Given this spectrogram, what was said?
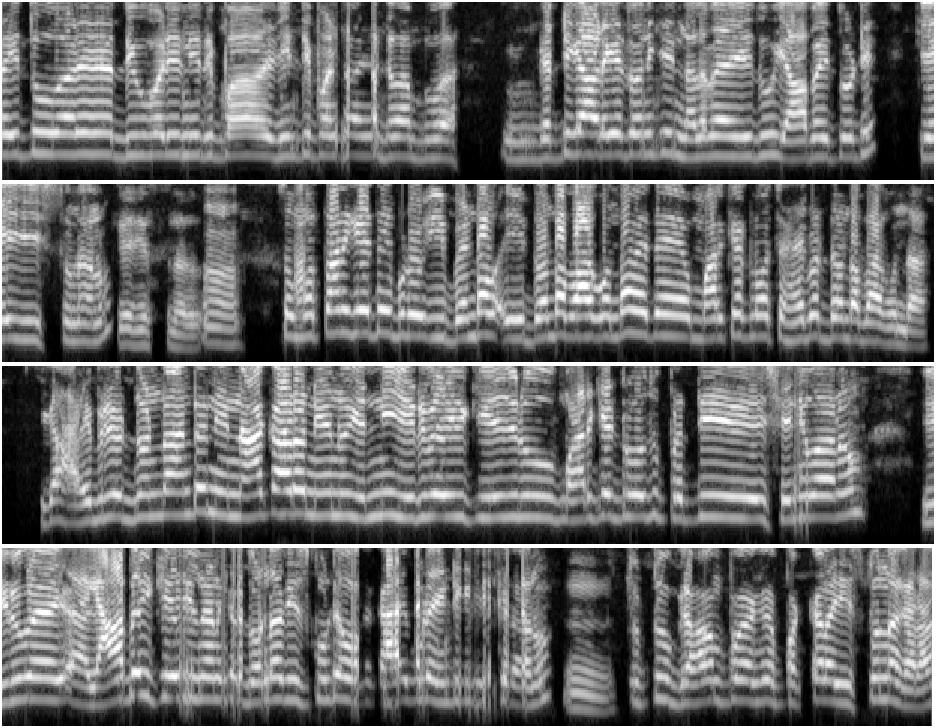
రైతు అరే దిగుబడి నీది ప- ఇంటి పంట గట్టిగా అడిగేదానికి నలభై ఐదు యాభై తోటి కేజీ ఇస్తున్నాను. కేజీ ఇస్తున్నారు. సో మొత్తానికి అయితే ఇప్పుడు ఈ బెండ ఈ దొండ బాగుందా? అయితే మార్కెట్లో వచ్చే హైబ్రిడ్ దొండ బాగుందా? ఇక హైబ్రిడ్ దొండ అంటే నేను నా కాడ నేను ఎన్ని ఇరవై ఐదు కేజీలు మార్కెట్ రోజు ప్రతి శనివారం ఇరవై యాభై కేజీలు కనుక దొండ తీసుకుంటే ఒక కాయ కూడా ఇంటికి తీసుకురాను. చుట్టూ గ్రామ పక్కల ఇస్తున్నా కదా.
